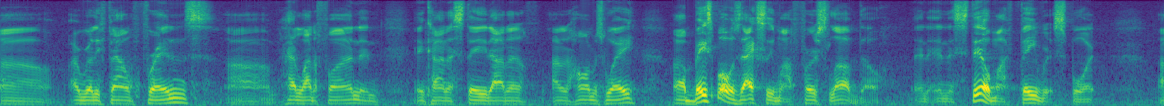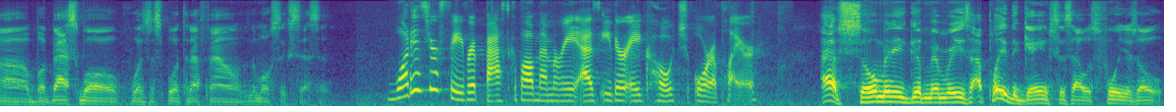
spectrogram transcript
uh, I really found friends, um, had a lot of fun, and, and kind of stayed out of, out of harm's way. Uh, baseball was actually my first love, though, and, and it's still my favorite sport. Uh, but basketball was the sport that I found the most success in. What is your favorite basketball memory as either a coach or a player? I have so many good memories. I played the game since I was four years old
